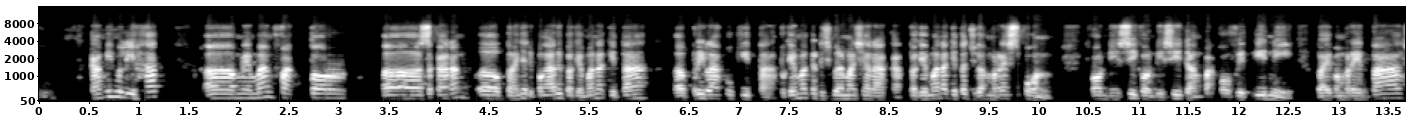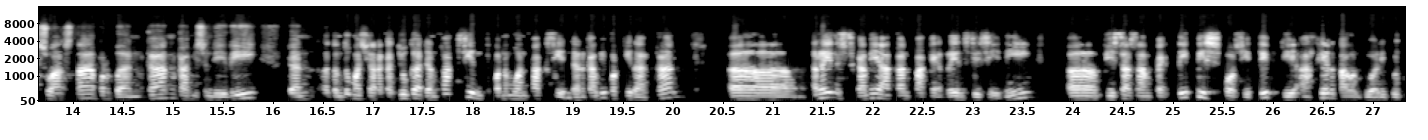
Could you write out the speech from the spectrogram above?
kami melihat uh, memang faktor uh, sekarang uh, banyak dipengaruhi bagaimana kita perilaku kita, bagaimana kedisiplinan masyarakat, bagaimana kita juga merespon kondisi-kondisi dampak COVID ini, baik pemerintah, swasta, perbankan, kami sendiri, dan uh, tentu masyarakat juga, dan vaksin, penemuan vaksin. Dan kami perkirakan uh, range, kami akan pakai range di sini, uh, bisa sampai tipis positif di akhir tahun 2020.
